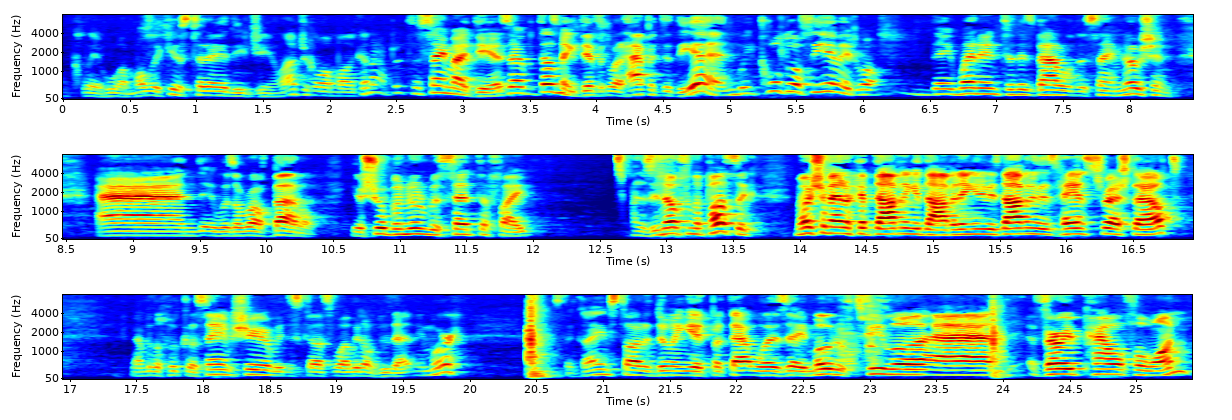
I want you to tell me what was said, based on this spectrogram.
Unclear who Amalek is today, the genealogical Amalek or not, but it's the same idea. It does make a difference what happened at the end. We called off the image. Well, they went into this battle with the same notion, and it was a rough battle. Yehoshua ben Nun was sent to fight. As you know from the Pasuk, Moshe Rabbeinu kept davening and davening, and he was davening with his hands stretched out. Remember the Chukah same shir? We discussed why we don't do that anymore. So the Gaim started doing it, but that was a mode of tefillah and a very powerful one.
